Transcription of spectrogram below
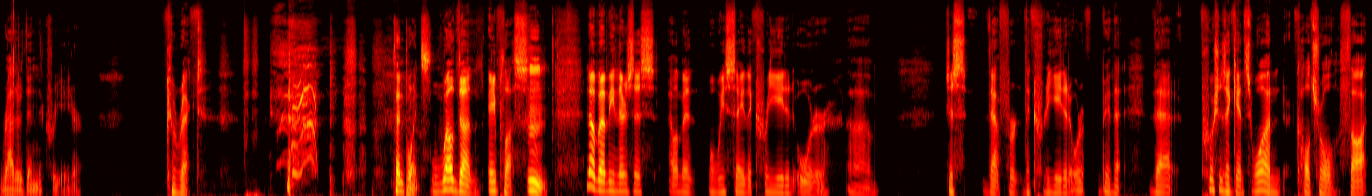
rather than the creator. Correct. 10 points. Well done. A plus. Mm. No, but I mean, there's this element when we say the created order, um, just that for the created order, that that pushes against one cultural thought,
